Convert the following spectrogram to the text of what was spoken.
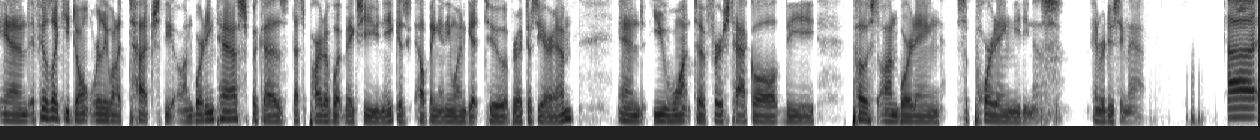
And it feels like you don't really want to touch the onboarding tasks because that's part of what makes you unique is helping anyone get to a productive crm and you want to first tackle the post onboarding supporting neediness and reducing that uh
